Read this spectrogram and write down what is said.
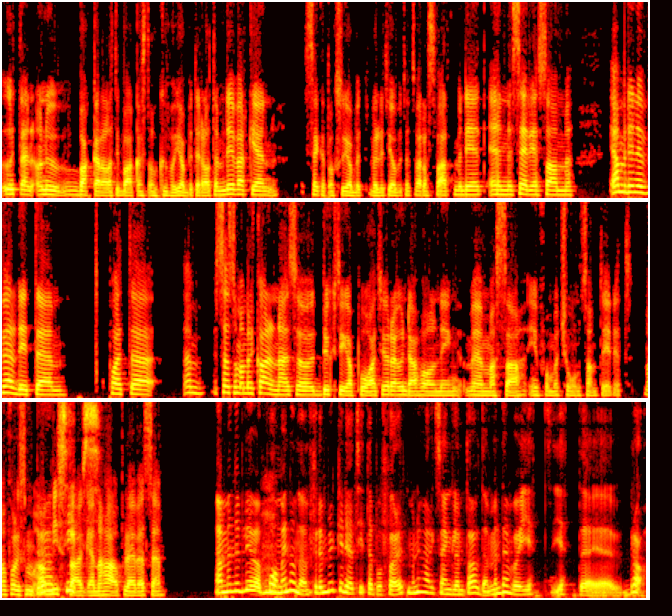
Utan, och nu backar alla tillbaka och åh gud vad jobbigt det låter. Men det är verkligen säkert också jobbigt, väldigt jobbigt att vara svart. Men det är en serie som, ja men den är väldigt eh, på ett, eh, så som amerikanerna är så duktiga på att göra underhållning med en massa information samtidigt. Man får liksom av misstag tips. en aha-upplevelse. Ja, men nu blev jag påminn om den, för den brukade jag titta på förut, men nu har jag liksom glömt av den. Men den var jätte, jättebra,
